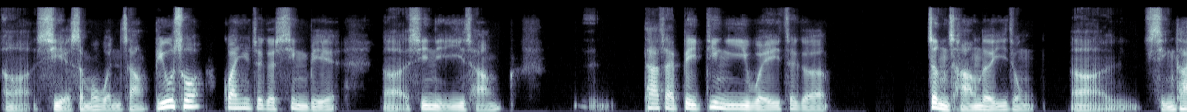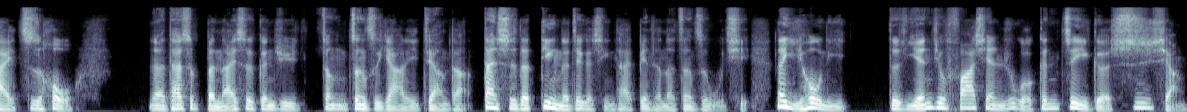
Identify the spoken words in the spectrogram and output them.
呃写什么文章？比如说关于这个性别呃心理异常，它在被定义为这个正常的一种呃形态之后，那它是本来是根据政政治压力这样的，但是呢定的这个形态变成了政治武器，那以后你。的研究发现，如果跟这个思想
